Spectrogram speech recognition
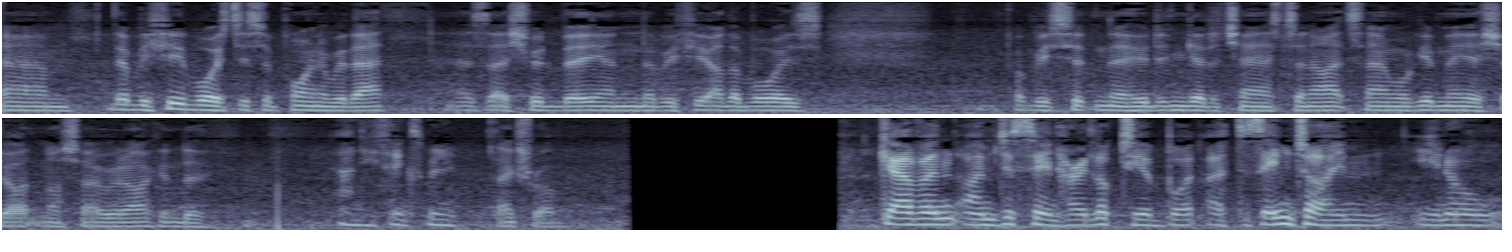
um, there'll be a few boys disappointed with that, as they should be, and there'll be a few other boys probably sitting there who didn't get a chance tonight saying, well, give me a shot and I'll show what I can do. Andy, thanks, man. Thanks, Rob. Gavin, I'm just saying hard luck to you, but at the same time, you know,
